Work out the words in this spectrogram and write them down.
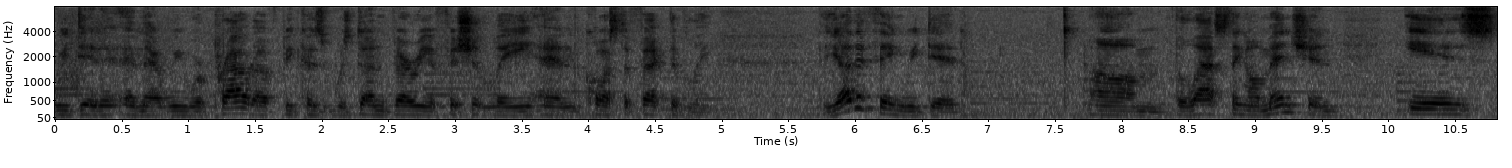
we did it and that we were proud of because it was done very efficiently and cost effectively. The other thing we did, um, the last thing I'll mention, is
